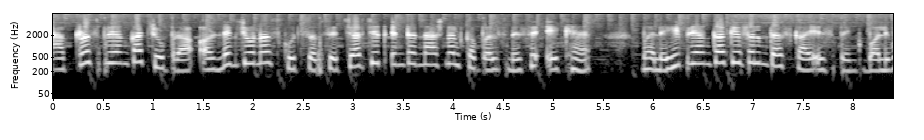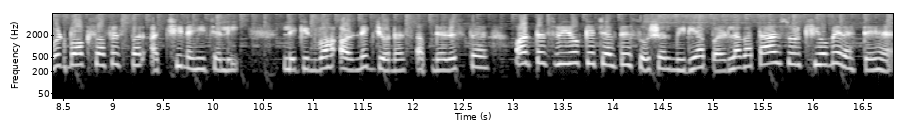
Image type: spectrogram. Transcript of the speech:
एक्ट्रेस प्रियंका चोपड़ा और निक जोनस कुछ सबसे चर्चित इंटरनेशनल कपल्स में से एक हैं। भले ही प्रियंका की film the sky is pink Bollywood box office पर अच्छी नहीं चली, लेकिन वह और निक जोनस अपने रिश्ते और तस्वीरों के चलते सोशल मीडिया पर लगातार सुर्खियों में रहते हैं।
